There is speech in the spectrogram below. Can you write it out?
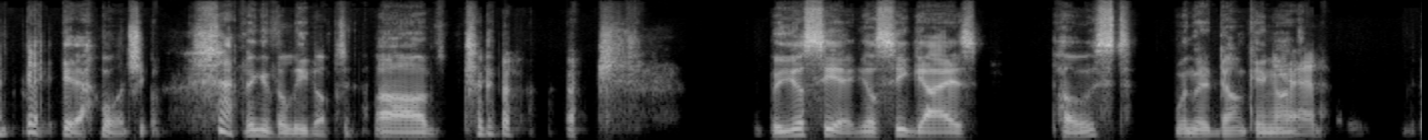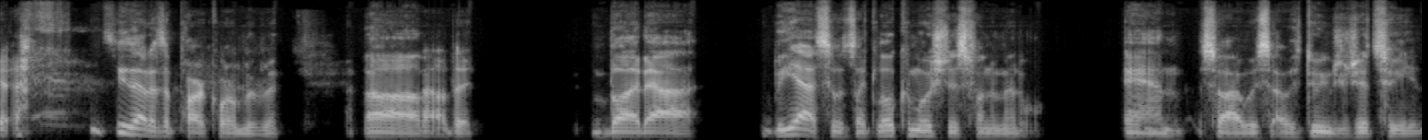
yeah, well, you- I think it's illegal. Um, but you'll see it. You'll see guys post when they're dunking on. Yeah. Yeah. See that as a parkour movement. Uh, but uh but yeah so it's like locomotion is fundamental and so i was i was doing jujitsu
